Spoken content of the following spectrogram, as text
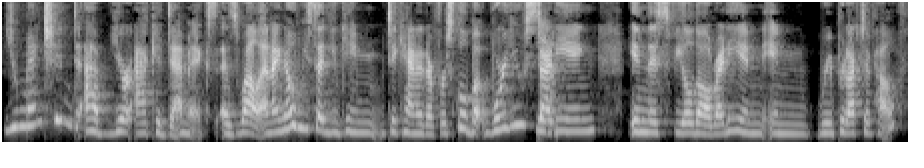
You mentioned uh, your academics as well. And I know we said you came to Canada for school, but were you studying yeah. in this field already in, in reproductive health?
